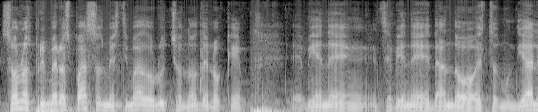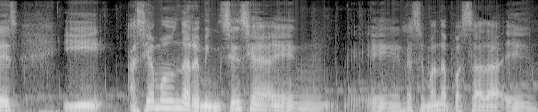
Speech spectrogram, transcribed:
son los primeros pasos, mi estimado Lucho, ¿no? De lo que eh, viene, se viene dando estos mundiales. Y hacíamos una reminiscencia en, la semana pasada en,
